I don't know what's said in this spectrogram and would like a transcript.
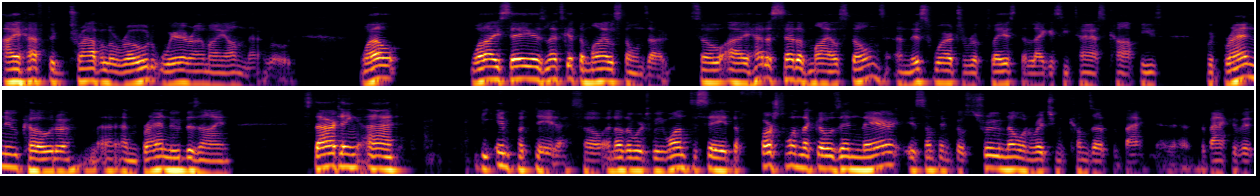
I have to travel a road. Where am I on that road? Well, what I say is let's get the milestones out. So I had a set of milestones, and this were to replace the legacy task copies with brand new code uh, and brand new design, starting at the input data. So in other words, we want to say the first one that goes in there is something that goes through, no enrichment comes out the back, uh, the back of it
